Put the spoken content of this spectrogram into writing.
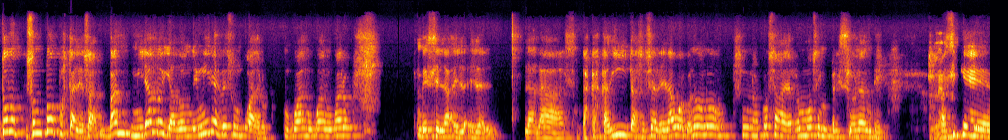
todo, son todos postales, o sea, vas mirando y a donde mires ves un cuadro, un cuadro, un cuadro, un cuadro, ves el- el- el- la- las, las cascaditas, o sea, el agua, no, no, es una cosa hermosa, impresionante. claro, Así que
